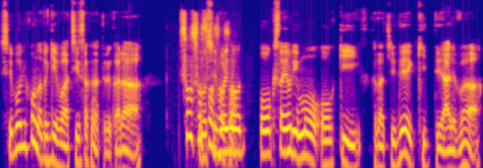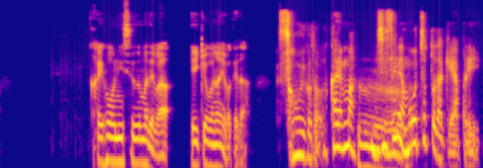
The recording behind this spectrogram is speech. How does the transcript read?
絞り込んだ時は小さくなってるから、そうそそうの絞りそうそう。の大きさよりも大きい形で切ってあれば、開放にするまでは影響がないわけだ。そういうこと。かまあうん、実際にはもうちょっとだけやっぱり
